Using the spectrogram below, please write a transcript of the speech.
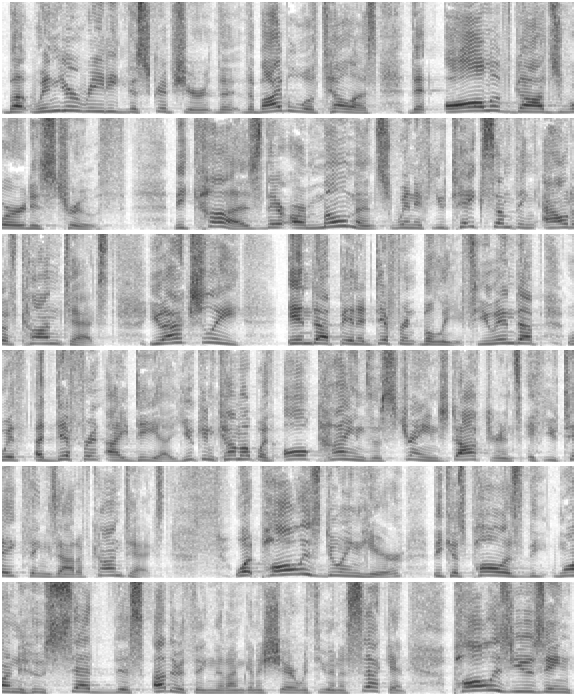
but when you're reading the scripture, the, the Bible will tell us that all of God's word is truth. Because there are moments when, if you take something out of context, you actually end up in a different belief. You end up with a different idea. You can come up with all kinds of strange doctrines if you take things out of context. What Paul is doing here, because Paul is the one who said this other thing that I'm going to share with you in a second, Paul is using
